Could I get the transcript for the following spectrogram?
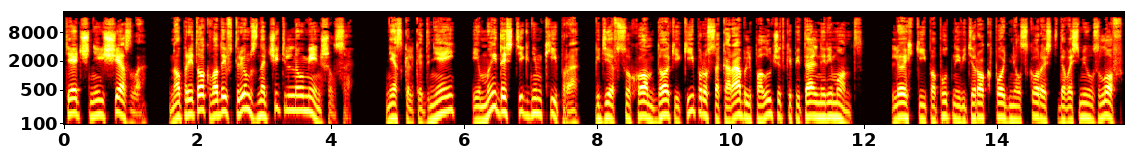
Течь не исчезла, но приток воды в трюм значительно уменьшился. Несколько дней, и мы достигнем Кипра, где в сухом доке Кипруса корабль получит капитальный ремонт. Легкий попутный ветерок поднял скорость до восьми узлов,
